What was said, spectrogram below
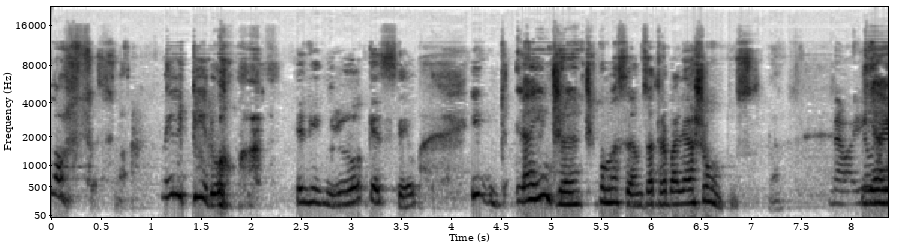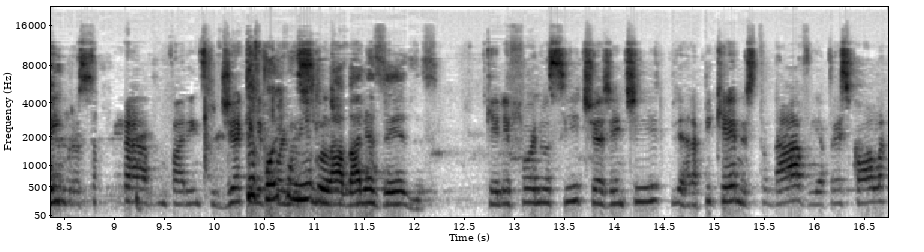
Nossa Senhora! Ele pirou. Ele enlouqueceu. E daí em diante começamos a trabalhar juntos. Né? Não, aí eu aí, lembro, só para um parênteses, o dia que, que ele foi, foi comigo sítio, lá várias vezes. Que ele foi no sítio, a gente era pequeno, estudava, ia para a escola,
